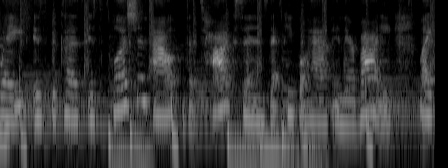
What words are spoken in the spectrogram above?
weight is because it's flushing out the toxins that people have in their body. Like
